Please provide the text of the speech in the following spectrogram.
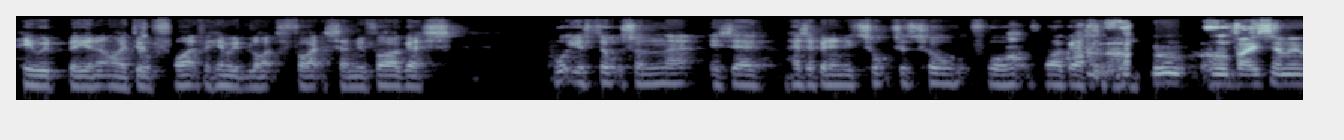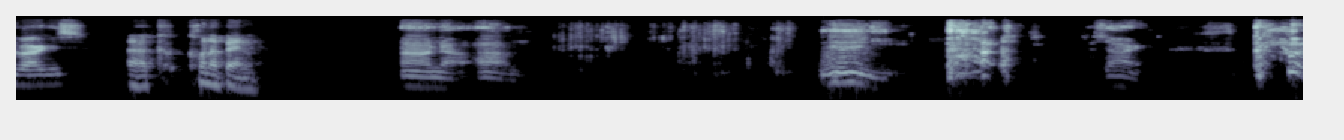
he would be an ideal fight for him. He'd like to fight Samuel Vargas. What are your thoughts on that? Is there has there been any talks at all for Vargas? Who, who fights Samuel Vargas? Uh, Conor Benn. Oh no. Um. Mm. Sorry.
